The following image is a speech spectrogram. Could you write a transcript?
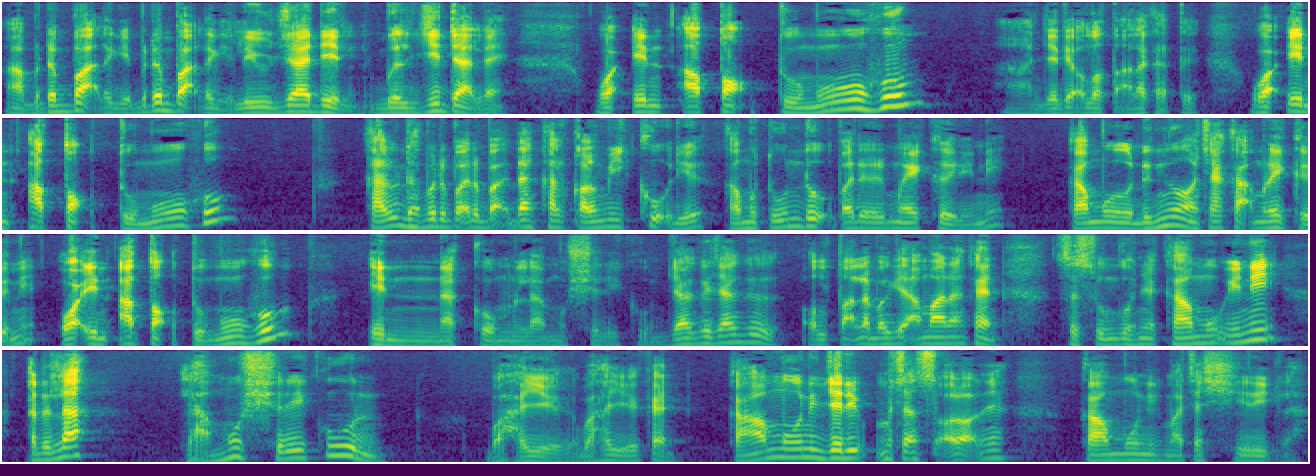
Ha, berdebat lagi berdebat lagi liyujadil beljidal eh. Wa in ata'tumuhum Ha, jadi Allah Taala kata, wa in ata'tumuhum kalau dah berdebat-debat dan kalau kamu ikut dia, kamu tunduk pada mereka ni, ni kamu dengar cakap mereka ni, wa in ata'tumuhum innakum la musyrikun. Jaga-jaga. Allah Taala bagi amanah kan. Sesungguhnya kamu ini adalah la musyrikun. Bahaya, bahaya kan. Kamu ni jadi macam seolah kamu ni macam syirik lah.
